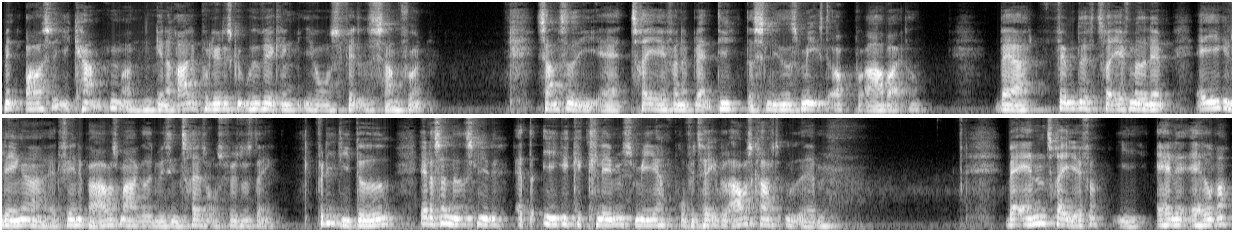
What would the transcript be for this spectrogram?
men også i kampen om den generelle politiske udvikling i vores fælles samfund. Samtidig er 3F'erne blandt de, der slides mest op på arbejdet. Hver femte 3F-medlem er ikke længere at finde på arbejdsmarkedet ved sin 60-års fødselsdag – fordi de er døde, eller så nedslidte, at der ikke kan klemmes mere profitabel arbejdskraft ud af dem. Hver anden 3F'er i alle aldre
